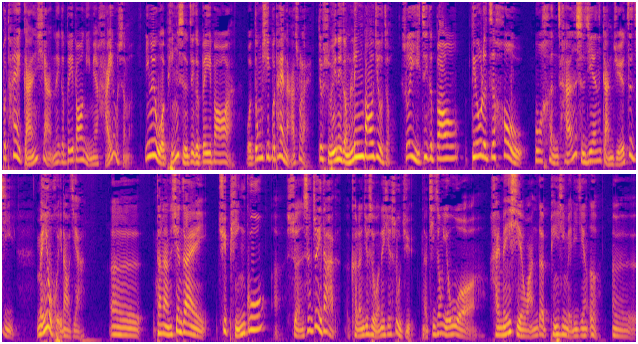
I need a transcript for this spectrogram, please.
不太敢想那个背包里面还有什么，因为我平时这个背包啊，我东西不太拿出来，就属于那种拎包就走，所以这个包丢了之后，我很长时间感觉自己没有回到家。呃，当然现在去评估啊，损失最大的可能就是我那些数据，那其中有我还没写完的《平行美利坚二》。呃，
